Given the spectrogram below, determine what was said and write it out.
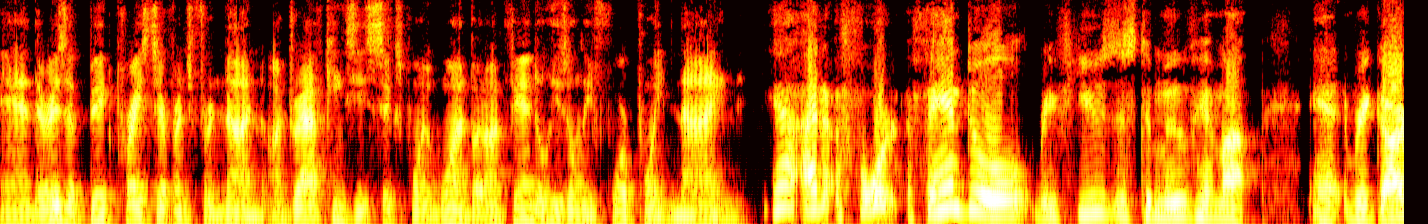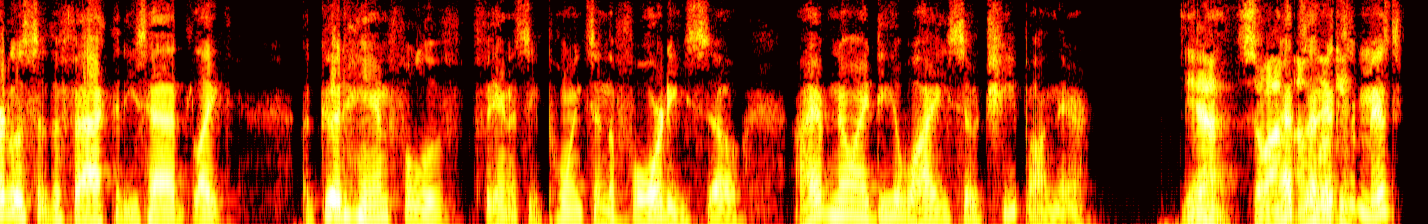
and there is a big price difference for Nunn. On DraftKings, he's 6.1, but on FanDuel, he's only 4.9. Yeah, I don't, for, FanDuel refuses to move him up, and regardless of the fact that he's had like a good handful of fantasy points in the 40s. So I have no idea why he's so cheap on there. Yeah, so I'm, I'm a, looking. It's a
